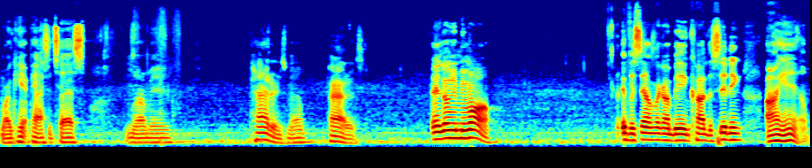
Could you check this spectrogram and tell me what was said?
Why you can't pass a test. You know what I mean? Patterns, man. Patterns. And don't get me wrong if it sounds like I'm being condescending, I am.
